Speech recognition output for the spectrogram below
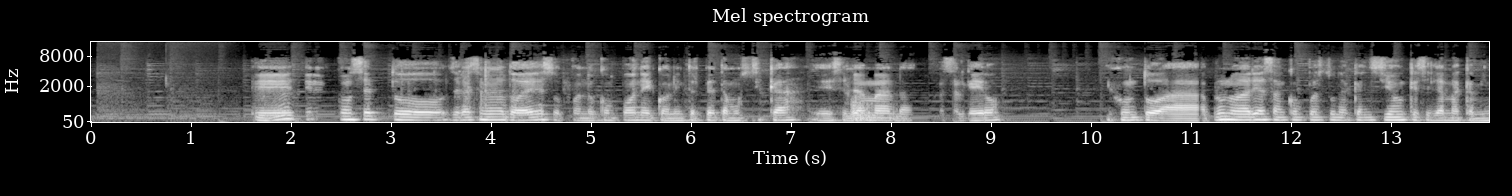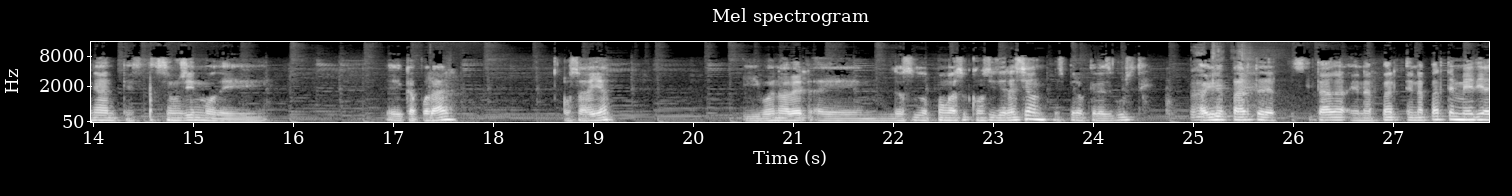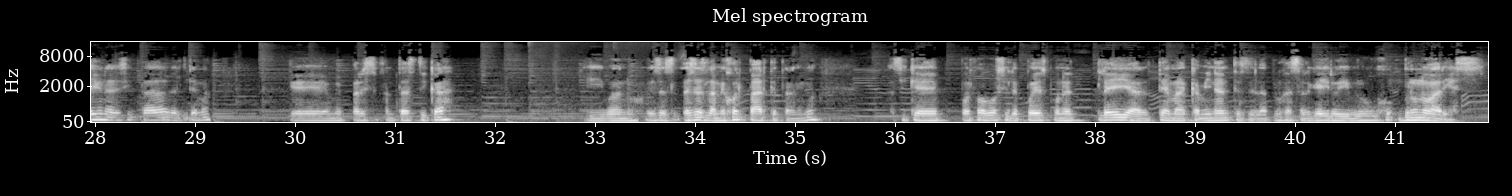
Eh. Tiene un concepto relacionado a eso cuando compone, cuando interpreta música. eh, se llama la, la Salguero. y junto a Bruno Arias han compuesto una canción que se llama Caminantes. Es un ritmo de, caporal, Osaya. Y bueno, a ver, eh, lo pongo a su consideración. Espero que les guste. Hay una parte de citada, en la, en la parte media hay una recitada del tema que me parece fantástica. Y bueno, esa es, esa es la mejor parte para mí, ¿no? Así que, por favor, si le puedes poner play al tema Caminantes de la Bruja Salgueiro y Bruno Arias.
